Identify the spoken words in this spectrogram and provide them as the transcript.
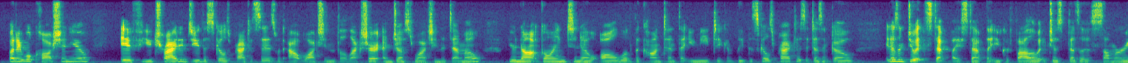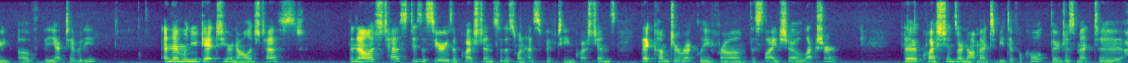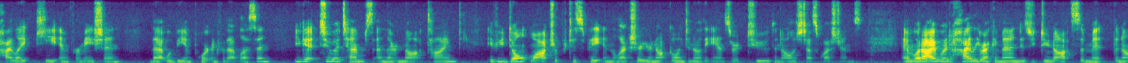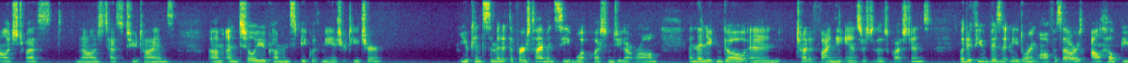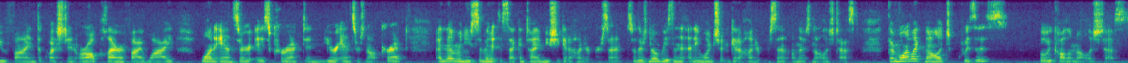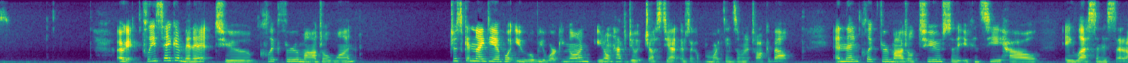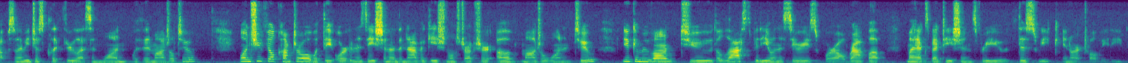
But I will caution you, if you try to do the skills practices without watching the lecture and just watching the demo, you're not going to know all of the content that you need to complete the skills practice. It doesn't go, it doesn't do it step by step that you could follow. It just does a summary of the activity. And then when you get to your knowledge test, the knowledge test is a series of questions, so this one has 15 questions that come directly from the slideshow lecture. The questions are not meant to be difficult, they're just meant to highlight key information that would be important for that lesson. You get two attempts and they're not timed. If you don't watch or participate in the lecture, you're not going to know the answer to the knowledge test questions. And what I would highly recommend is you do not submit the knowledge test, knowledge test two times um, until you come and speak with me as your teacher. You can submit it the first time and see what questions you got wrong, and then you can go and try to find the answers to those questions. But if you visit me during office hours, I'll help you find the question or I'll clarify why one answer is correct and your answer is not correct. And then when you submit it the second time, you should get 100%. So there's no reason that anyone shouldn't get 100% on those knowledge tests. They're more like knowledge quizzes, but we call them knowledge tests. Okay, please take a minute to click through Module 1. Just get an idea of what you will be working on. You don't have to do it just yet. There's a couple more things I want to talk about. And then click through Module 2 so that you can see how a lesson is set up. So maybe just click through Lesson 1 within Module 2. Once you feel comfortable with the organization or the navigational structure of Module 1 and 2, you can move on to the last video in the series where I'll wrap up my expectations for you this week in ART 1280.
